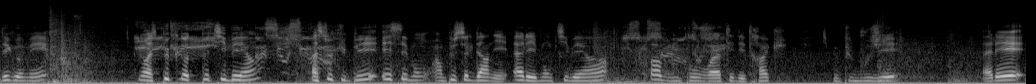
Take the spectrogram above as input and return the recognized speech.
dégommée. Il ne reste plus que notre petit B1 à s'occuper et c'est bon. En plus c'est le dernier. Allez mon petit B1. Oh mon pauvre t'es des tracks. Tu peux plus bouger. Allez.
